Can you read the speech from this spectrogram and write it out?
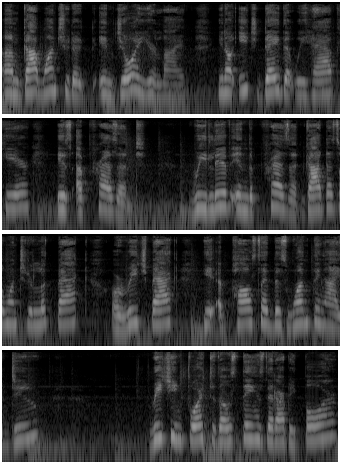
Um, God wants you to enjoy your life. You know, each day that we have here is a present. We live in the present. God doesn't want you to look back or reach back. He, uh, Paul said, This one thing I do, reaching forth to those things that are before,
